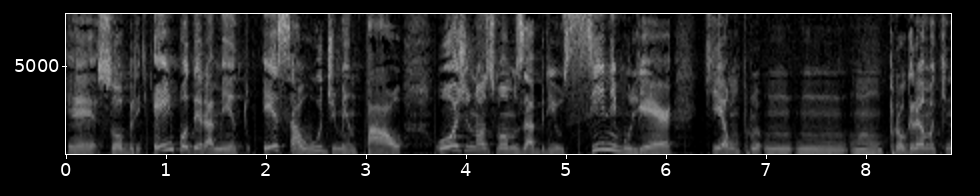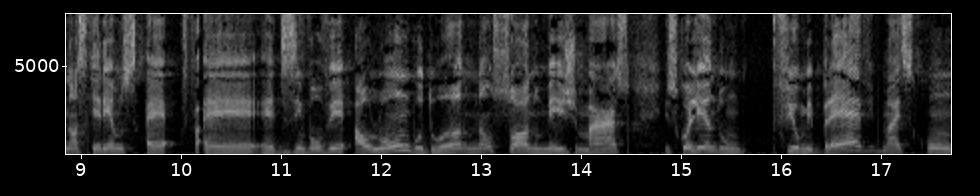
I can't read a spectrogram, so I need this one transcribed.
é, sobre empoderamento e saúde mental. Hoje nós vamos abrir o Cine Mulher, que é um, um, um, um programa que nós queremos é, é, é, desenvolver ao longo do ano, não só no mês de março, escolhendo um filme breve, mas com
